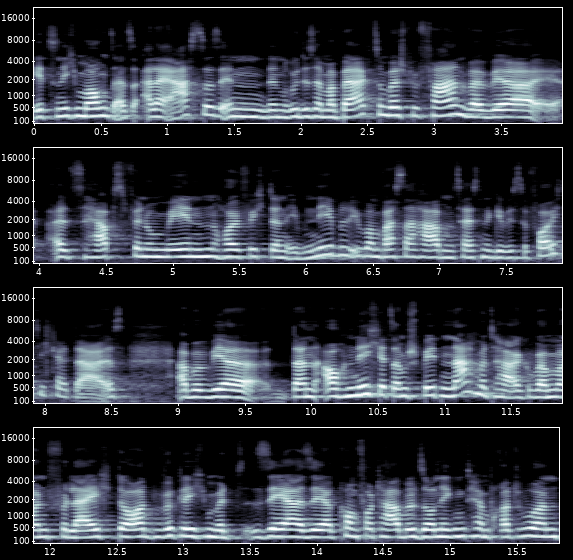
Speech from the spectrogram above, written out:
jetzt nicht morgens als allererstes in den Rüdesheimer Berg zum Beispiel fahren, weil wir als Herbstphänomen häufig dann eben Nebel über dem Wasser haben, das heißt eine gewisse Feuchtigkeit da ist, aber wir dann auch nicht jetzt am späten Nachmittag, wenn man vielleicht dort wirklich mit sehr, sehr komfortabel sonnigen Temperaturen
